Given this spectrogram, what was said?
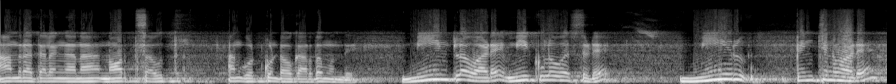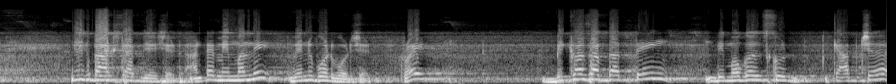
ఆంధ్ర తెలంగాణ నార్త్ సౌత్ అని కొట్టుకుంటాం ఒక అర్థం ఉంది. మీ ఇంట్లో వాడే మీ కులవస్తుడే మీరు పెంచిన వాడే మీకు బ్యాక్ స్టాప్ చేసాడు అంటే మిమ్మల్ని వెన్నుపోటు పొడిచాడు right because of that thing the Mughals could capture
